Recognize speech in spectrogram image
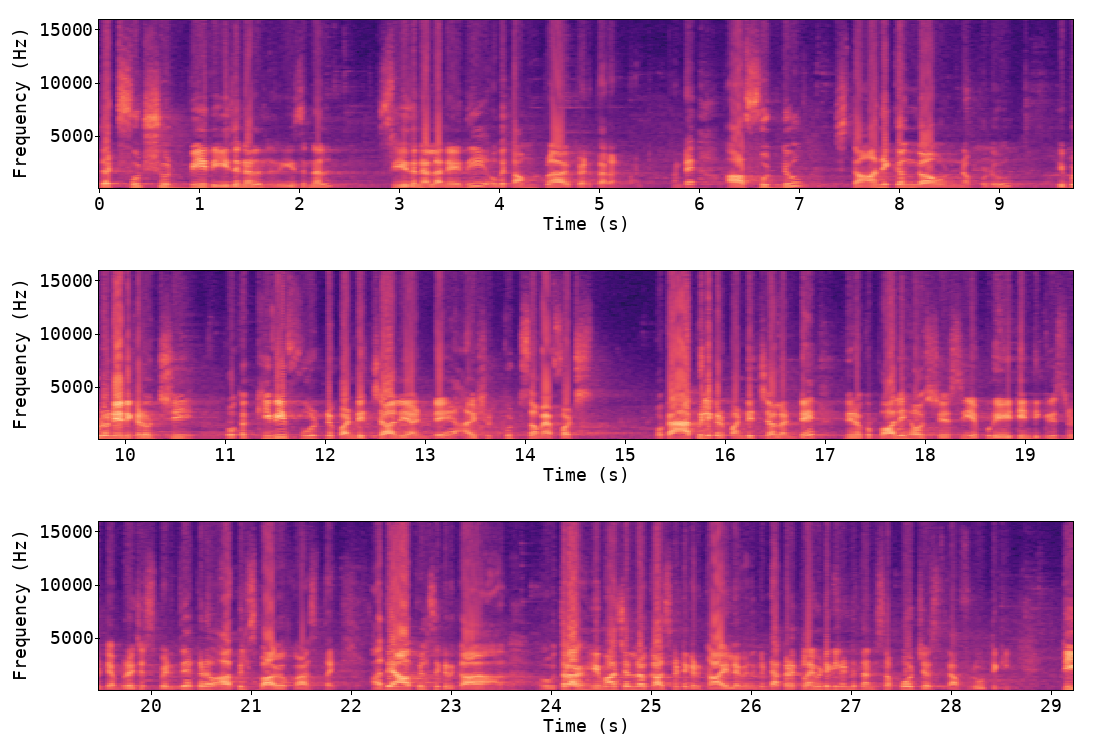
that food should be regional regional seasonal అనేది ఒక తంప పెడతారనమాట అంటే ఆ ఫుడ్ స్థానికంగా ఉన్నప్పుడు ఇప్పుడు నేను ఇక్కడ వచ్చి ఒక కివీ ఫ్రూట్ని పండించాలి అంటే I should put some efforts ఒక యాపిల్ ఇక్కడ పండించాలంటే నేను ఒక పాలీ హౌస్ చేసి ఎప్పుడు ఎయిటీన్ డిగ్రీస్ టెంపరేచర్స్ పెడితే అక్కడ ఆపిల్స్ బాగా కాస్తాయి. అదే ఆపిల్స్ ఇక్కడ కా ఉత్తరా హిమాచల్లో కాసినట్టు ఇక్కడ కాయలేవు. ఎందుకంటే అక్కడ క్లైమేటిక్ అంటే దాన్ని సపోర్ట్ చేస్తుంది ఆ ఫ్రూట్కి టీ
